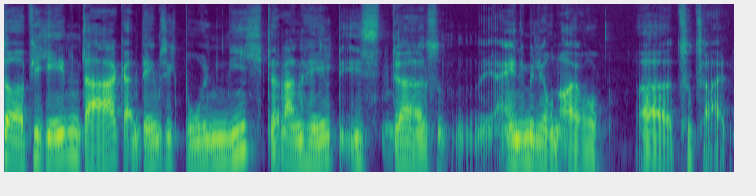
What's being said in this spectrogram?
äh, für jeden Tag, an dem sich Polen nicht daran hält, ist äh, eine Million Euro äh, zu zahlen.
